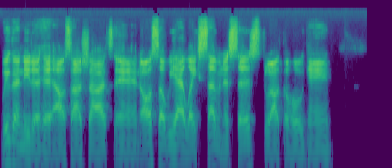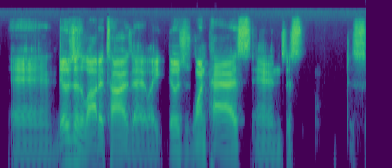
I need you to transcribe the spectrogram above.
we're gonna need to hit outside shots, and also we had like seven assists throughout the whole game, and there was just a lot of times that like there was just one pass and just just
